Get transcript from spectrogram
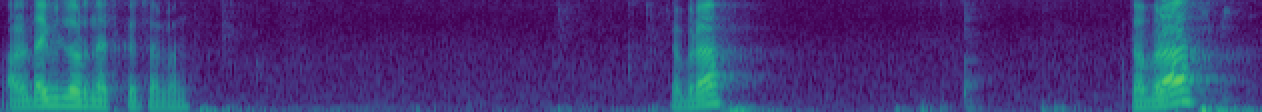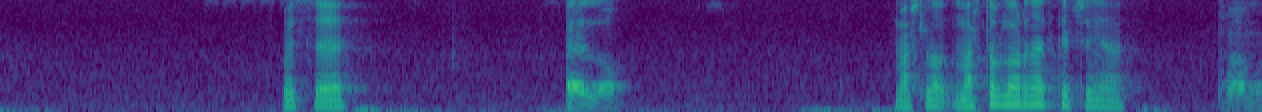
Ale daj mi lornetkę zamian. Dobra? Dobra? Łysy. Elo. Masz, lo- masz tą lornetkę czy nie? Mamy.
